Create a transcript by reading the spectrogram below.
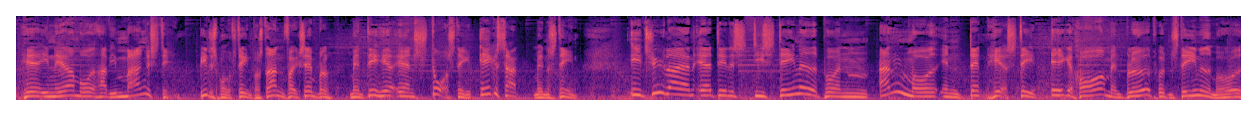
Her i nærområdet har vi mange sten. Bitte små sten på stranden for eksempel. Men det her er en stor sten. Ikke sand, men en sten. I tylejren er det de stenede på en anden måde end den her sten. Ikke hårde, men bløde på den stenede måde.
